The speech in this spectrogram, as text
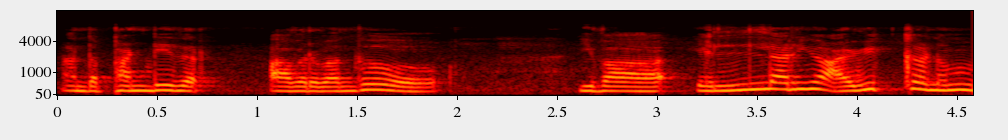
அந்த பண்டிதர் அவர் வந்து இவா எல்லாரையும் அழிக்கணும்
